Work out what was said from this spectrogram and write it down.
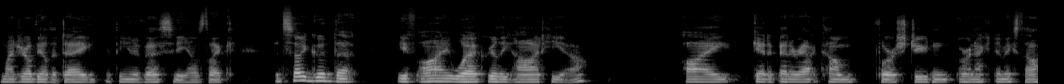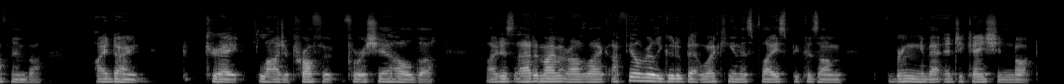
my job the other day at the university, I was like, it's so good that if I work really hard here, I get a better outcome for a student or an academic staff member. I don't create larger profit for a shareholder. I just had a moment where I was like, I feel really good about working in this place because I'm bringing about education, not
